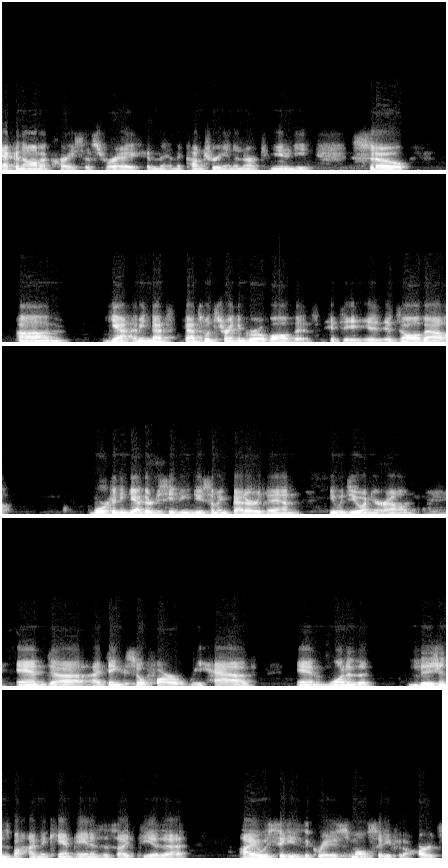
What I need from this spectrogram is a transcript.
economic crisis, right, in the, in the country and in our community. So, um, yeah, I mean that's that's what Strengthen Grow Evolve is. It's it, it's all about working together to see if you can do something better than you would do on your own. And uh, I think so far we have. And one of the visions behind the campaign is this idea that Iowa City is the greatest small city for the arts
